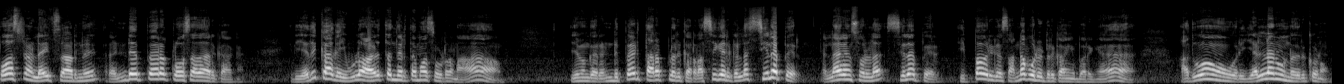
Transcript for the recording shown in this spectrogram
பர்சனல் லைஃப் சார்ந்து ரெண்டு பேரும் க்ளோஸாக தான் இருக்காங்க. இது எதுக்காக இவ்வளோ அழுத்தம் திருத்தமாக சொல்கிறேன்னா இவங்க ரெண்டு பேர் தரப்பில் இருக்க ரசிகர்களில் சில பேர் எல்லாரையும் சொல்லலை சில பேர். இப்போ அவருக்கு சண்டை போட்டுட்டு இருக்காங்க பாருங்கள் அதுவும் ஒரு எல்லன்னு ஒன்று இருக்கணும்.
